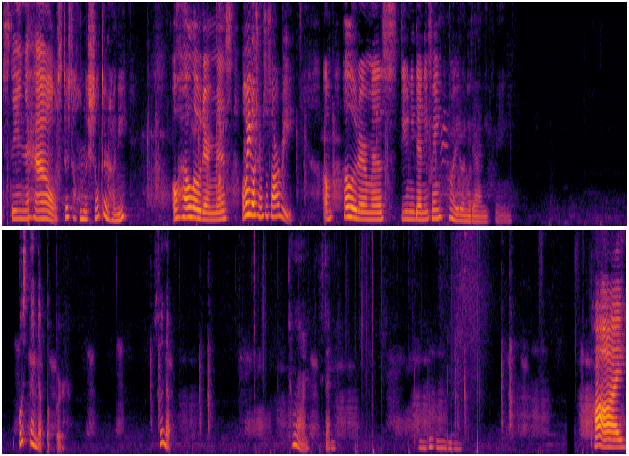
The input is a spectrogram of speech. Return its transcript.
stay in the house. There's a homeless shelter, honey. Oh, hello there, miss. Oh my gosh, I'm so sorry. Um, hello there, miss. Do you need anything? No, I don't need anything. Go stand up, pupper. Stand up. Come on, stand. Pie.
